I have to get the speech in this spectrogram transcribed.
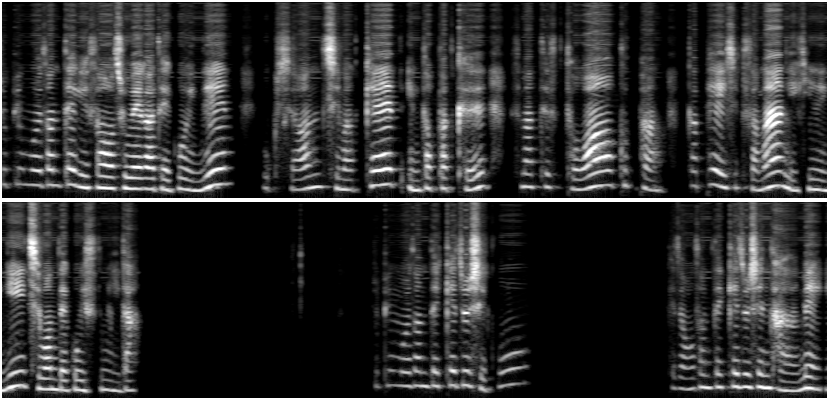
쇼핑몰 선택에서 조회가 되고 있는 옥션, 지마켓, 인터파크, 스마트 스토어, 쿠팡, 카페24만 이 기능이 지원되고 있습니다. 쇼핑몰 선택해 주시고 계정 선택해 주신 다음에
